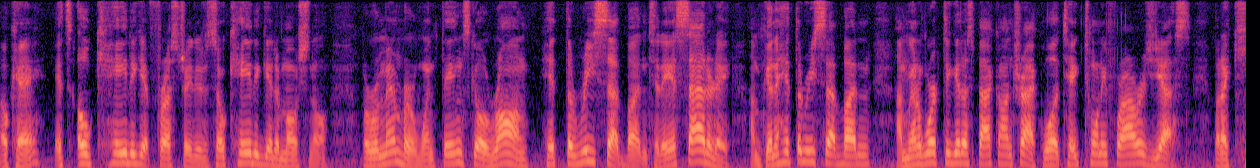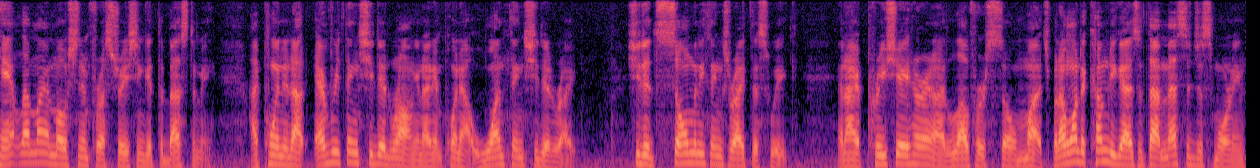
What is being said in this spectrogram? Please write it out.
Okay? It's okay to get frustrated. It's okay to get emotional. But remember, when things go wrong, hit the reset button. Today is Saturday. I'm going to hit the reset button. I'm going to work to get us back on track. Will it take 24 hours? Yes. But I can't let my emotion and frustration get the best of me. I pointed out everything she did wrong and I didn't point out one thing she did right. She did so many things right this week. and I appreciate her and I love her so much. But I wanted to come to you guys with that message this morning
